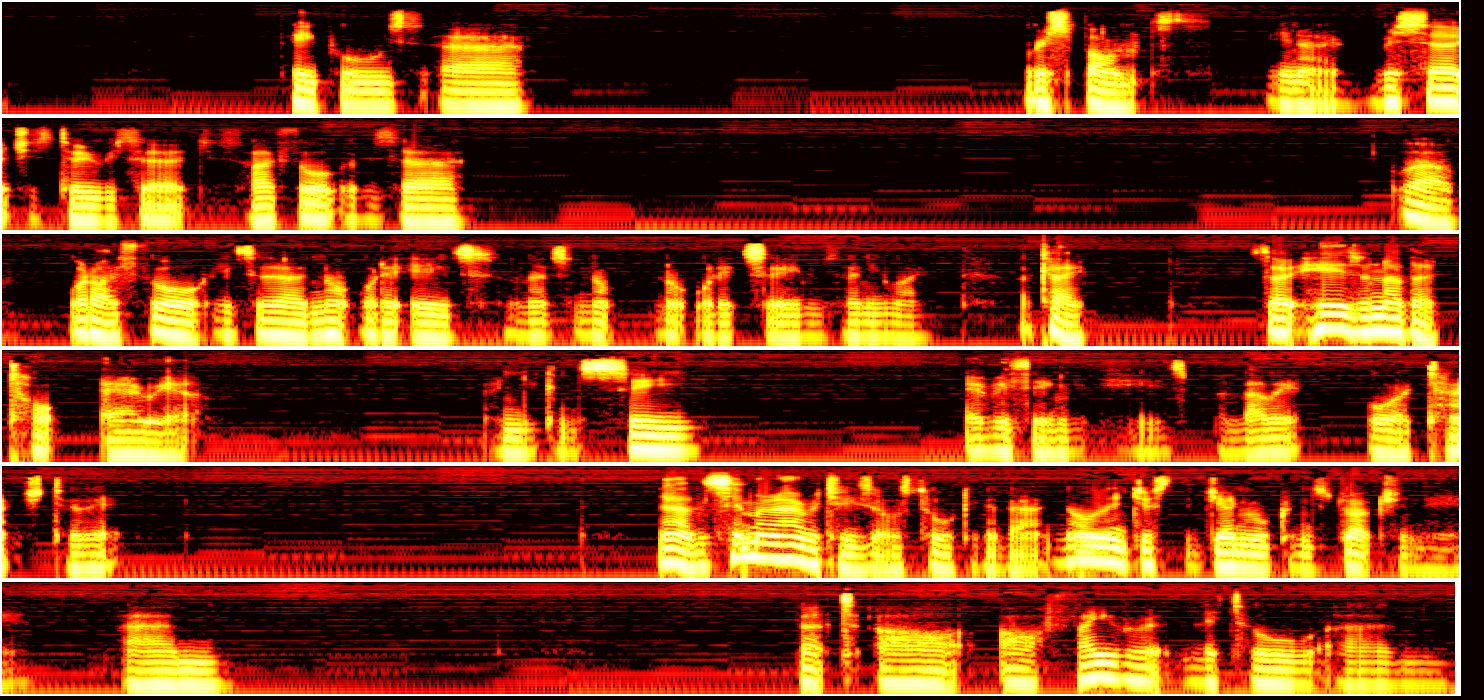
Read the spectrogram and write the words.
people's uh, response. You know, research researchers to researchers. I thought it was uh, well, what I thought is uh, not what it is, and that's not not what it seems anyway. Okay, so here's another top area, and you can see everything is below it or attached to it. Now, the similarities I was talking about, not only just the general construction here, um, but our our favourite little um,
